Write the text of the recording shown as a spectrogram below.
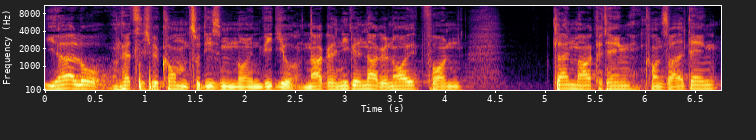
Ja, hallo und herzlich willkommen zu diesem neuen Video. Nagel, Nigel, Nagelneu von Klein Marketing Consulting.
